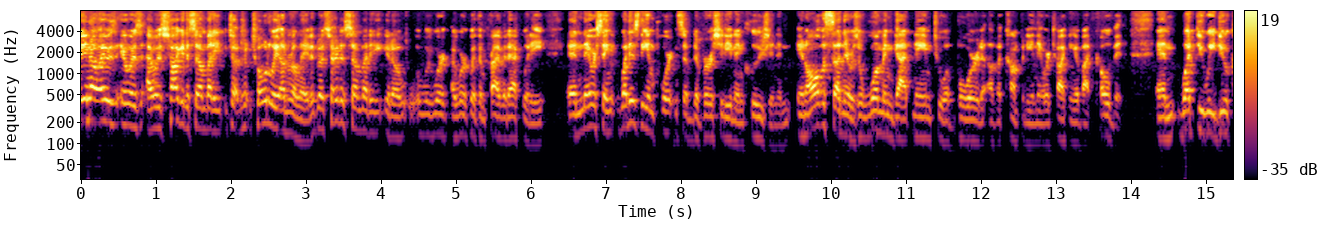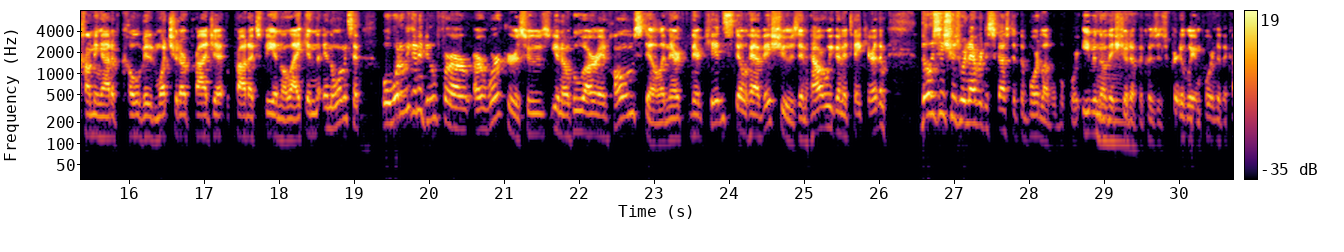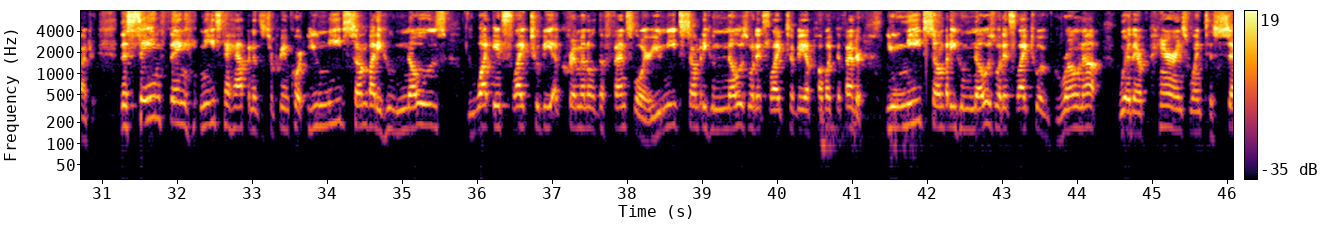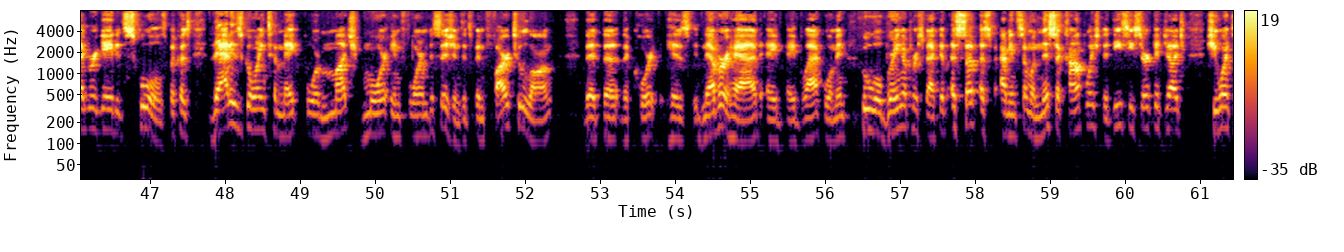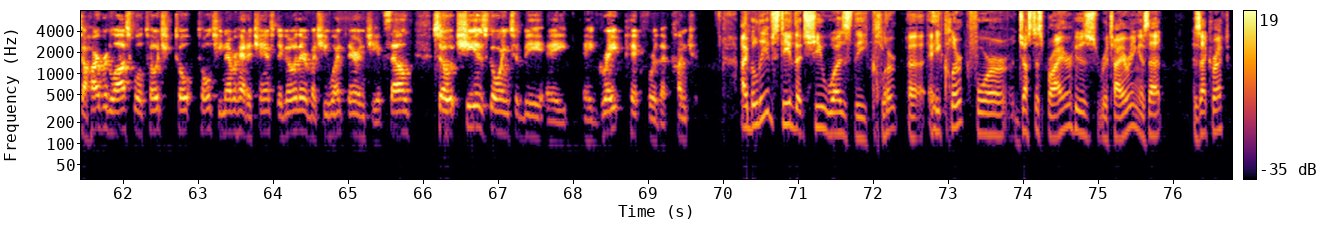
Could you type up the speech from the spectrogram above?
But you know, it was it was. I was talking to somebody t- t- totally unrelated, but I was talking to somebody. You know, we work. I work with in private equity, and they were saying, "What is the importance of diversity and inclusion?" And and all of a sudden, there was a woman got named to a board of a company, and they were talking about COVID, and what do we do coming out of COVID, and what should our project products be, and the like. And and the woman said, "Well, what are we going to do for our, our workers who's you know who are at home still, and their their kids still have issues, and how are we going to take care of them?" Those issues were never discussed at the board level before, even though they should have, mm. because it's critically important to the country. The same thing needs to happen at the Supreme Court. You need somebody who knows what it's like to be a criminal defense lawyer. You need somebody who knows what it's like to be a public defender. You need somebody who knows what it's like to have grown up where their parents went to segregated schools because that is going to make for much more informed decisions. It's been far too long that the, the court has never had a, a black woman who will bring a perspective. A, a, I mean, someone this accomplished, a D.C. Circuit judge. She went to Harvard Law School, told, told, told she never had a chance to go there, but she went there and she excelled. So she is going to be a, a great pick for the country. I believe, Steve, that she was the clerk, uh, a clerk for Justice Breyer, who's retiring. Is that is that correct?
